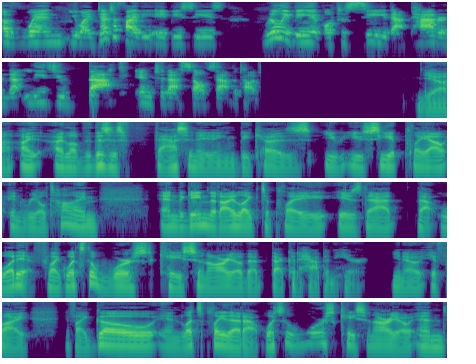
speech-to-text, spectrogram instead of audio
of when you identify the ABCs, really being able to see that pattern that leads you back into that self sabotage. Yeah, I, I love that. This is fascinating because you, you see it play out in real time. And the game that I like to play is that that what if like what's the worst case scenario that that could happen here you know if i if i go and let's play that out what's the worst case scenario and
